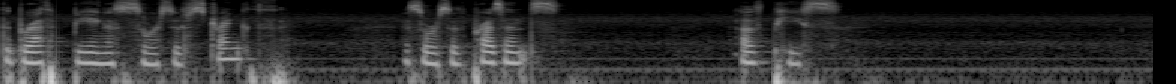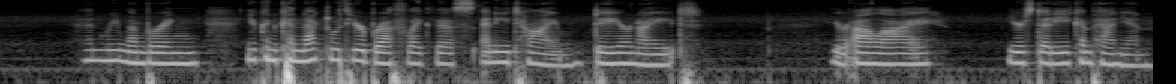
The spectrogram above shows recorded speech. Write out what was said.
The breath being a source of strength, a source of presence, of peace. And remembering you can connect with your breath like this anytime, day or night, your ally, your steady companion.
